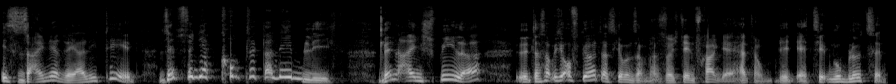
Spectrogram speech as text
ist seine Realität. Selbst wenn der komplett daneben liegt. Wenn ein Spieler, äh, das habe ich oft gehört, dass jemand sagt, was soll ich den fragen? Der, hat der erzählt nur Blödsinn.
